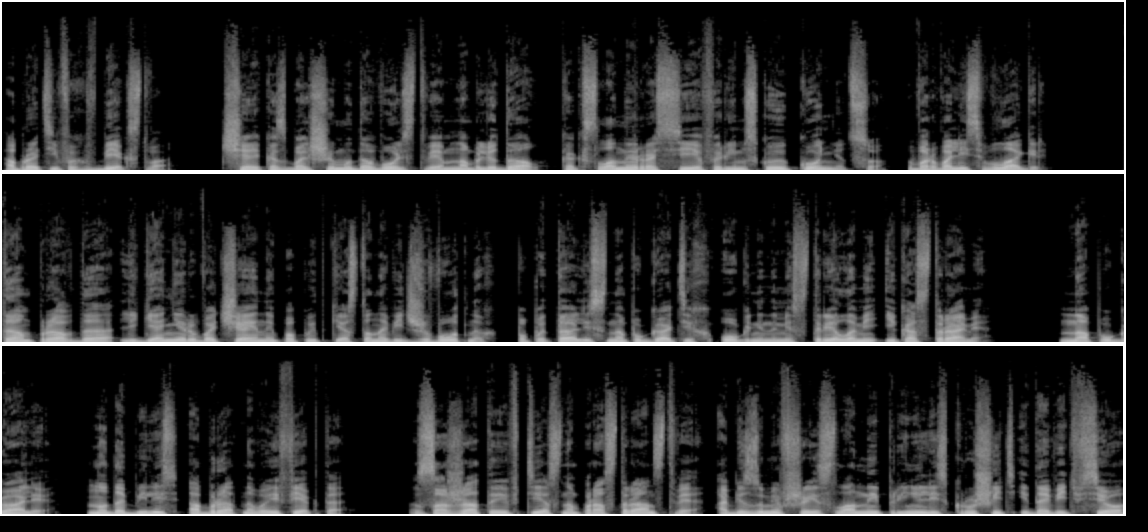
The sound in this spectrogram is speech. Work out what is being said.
обратив их в бегство. Чайка с большим удовольствием наблюдал, как слоны, рассеяв римскую конницу, ворвались в лагерь. Там, правда, легионеры в отчаянной попытке остановить животных попытались напугать их огненными стрелами и кострами, Напугали, но добились обратного эффекта. Зажатые в тесном пространстве, обезумевшие слоны принялись крушить и давить все,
